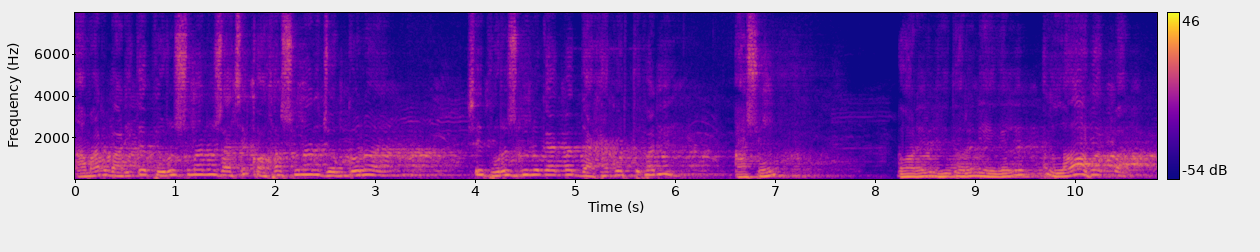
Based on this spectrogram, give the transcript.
আমার বাড়িতে পুরুষ মানুষ আছে, কথা শোনার যোগ্য নয়। সেই পুরুষগুলোকে একবার দেখা করতে পারি? আসুন। ঘরের ভিতরে নিয়ে গেলেন। আল্লাহ আকবার।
